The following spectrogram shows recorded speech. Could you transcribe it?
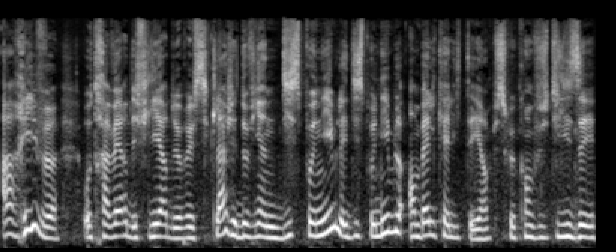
arrive au travers des filières de recyclage et devienne disponible et disponible en belle qualité. Hein, puisque quand vous utilisez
